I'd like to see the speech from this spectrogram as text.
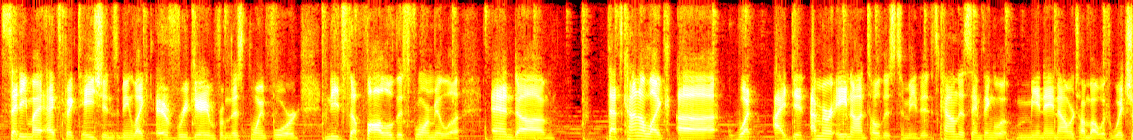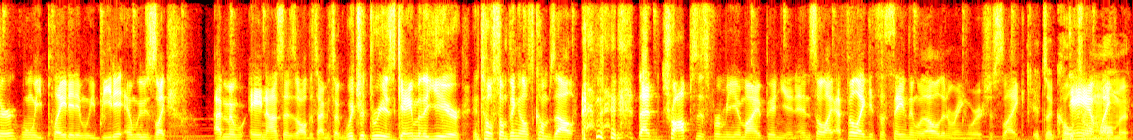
setting my expectations and being like every game from this point forward needs to follow this formula. And um that's kind of like uh, what I did. I remember Anon told this to me. It's kind of the same thing what me and Anon were talking about with Witcher when we played it and we beat it, and we was like, I remember Anon says all the time. He's like, Witcher Three is game of the year until something else comes out. that drops this for me, in my opinion. And so like, I feel like it's the same thing with Elden Ring, where it's just like, It's a cultural Damn, like, moment.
